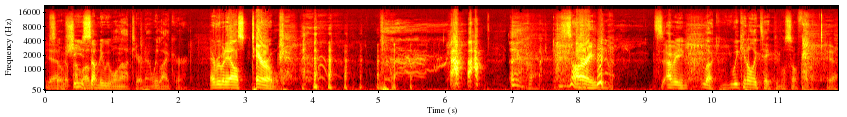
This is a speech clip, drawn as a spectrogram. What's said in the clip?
Yeah. so I she's somebody it. we will not tear down. We like her. Everybody else, terrible. Sorry. I mean, look, we can only take people so far. Yeah.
